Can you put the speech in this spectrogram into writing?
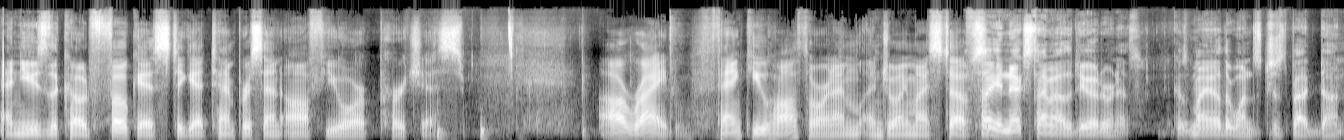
and use the code focus to get 10% off your purchase. All right. Thank you, Hawthorne. I'm enjoying my stuff. I'll tell you next time how the deodorant is because my other one's just about done.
